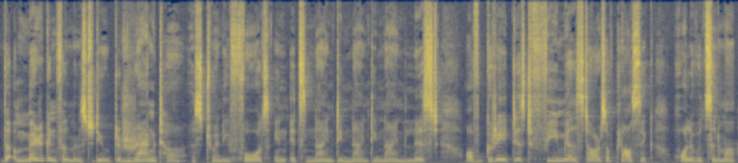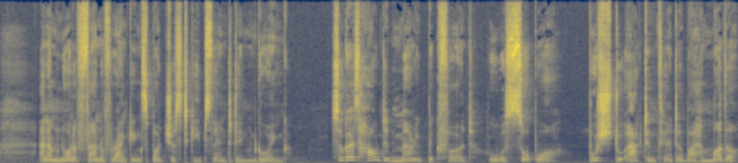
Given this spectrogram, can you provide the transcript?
The American Film Institute ranked her as 24th in its 1999 list of greatest female stars of classic Hollywood cinema and I'm not a fan of rankings, but just keeps the entertainment going. So, guys, how did Mary Pickford, who was so poor, pushed to act in theatre by her mother,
